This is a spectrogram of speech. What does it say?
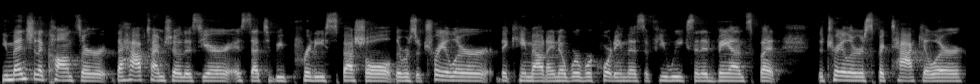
You mentioned a concert. The halftime show this year is set to be pretty special. There was a trailer that came out. I know we're recording this a few weeks in advance but the trailer is spectacular.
